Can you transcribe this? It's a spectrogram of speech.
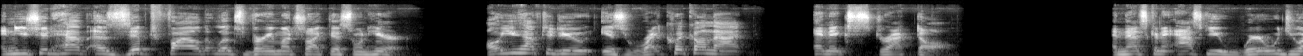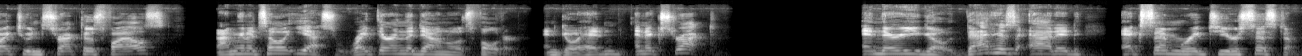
And you should have a zipped file that looks very much like this one here. All you have to do is right click on that and extract all. And that's going to ask you where would you like to extract those files? And I'm going to tell it yes, right there in the downloads folder and go ahead and extract. And there you go. That has added XMRig to your system.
